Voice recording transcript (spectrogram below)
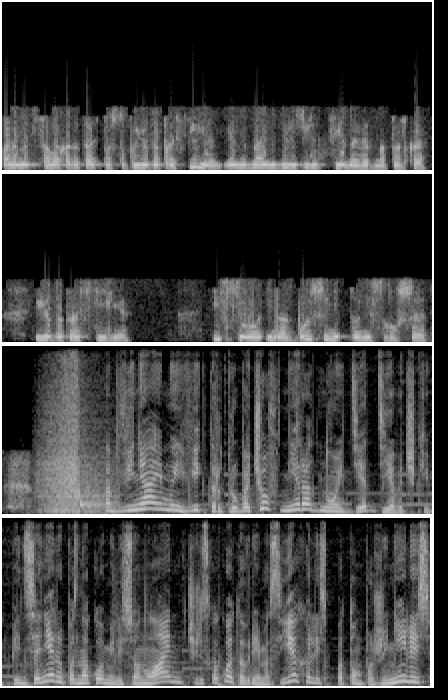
Она написала ходатайство, чтобы ее допросили. Я не знаю, недели через две, наверное, только ее допросили. И все, и нас больше никто не слушает. Обвиняемый Виктор Трубачев не родной дед девочки. Пенсионеры познакомились онлайн, через какое-то время съехались, потом поженились.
